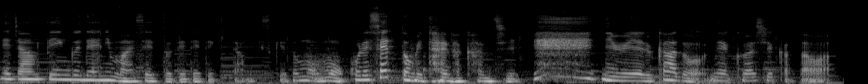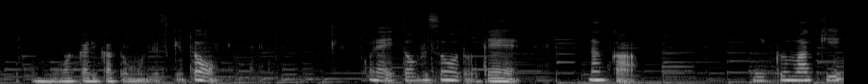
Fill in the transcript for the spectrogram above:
でジャンピングで2枚セットで出てきたんですけどももうこれセットみたいな感じに見えるカードね詳しい方はお分かりかと思うんですけどこれエイト・オブ・ソードでなんか肉巻き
